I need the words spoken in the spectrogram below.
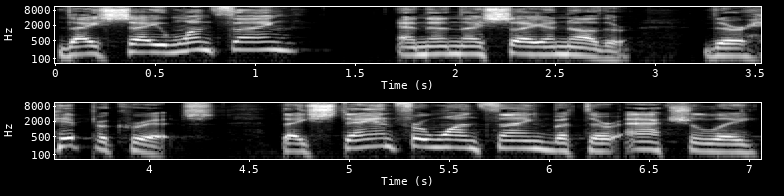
they say one thing and then they say another. They're hypocrites. They stand for one thing, but they're actually,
